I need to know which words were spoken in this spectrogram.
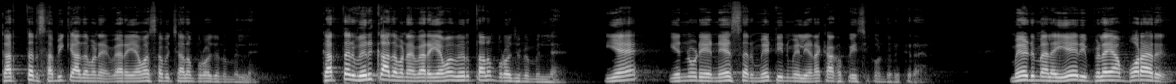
கர்த்தர் சபிக்காதவனை வேற எவன் சபித்தாலும் பிரயோஜனம் இல்லை. கர்த்தர் வெறுக்காதவனை வேற எவன் வெறுத்தாலும் பிரயோஜனம் இல்லை. ஏன்? என்னுடைய நேசர் மேட்டின் மேல் எனக்காக பேசி கொண்டிருக்கிறார். மேடு மேலே ஏறி பிழையாம் போகிறாரு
